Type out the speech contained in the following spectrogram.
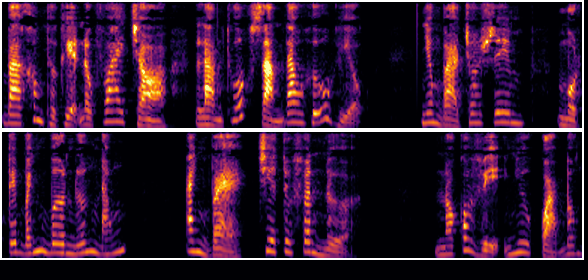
bà không thực hiện được vai trò làm thuốc giảm đau hữu hiệu, nhưng bà cho James một cái bánh bơ nướng nóng. Anh về chia tôi phân nửa. Nó có vị như quả bông.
